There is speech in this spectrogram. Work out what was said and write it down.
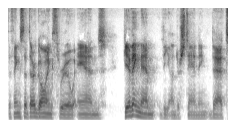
the things that they're going through and giving them the understanding that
